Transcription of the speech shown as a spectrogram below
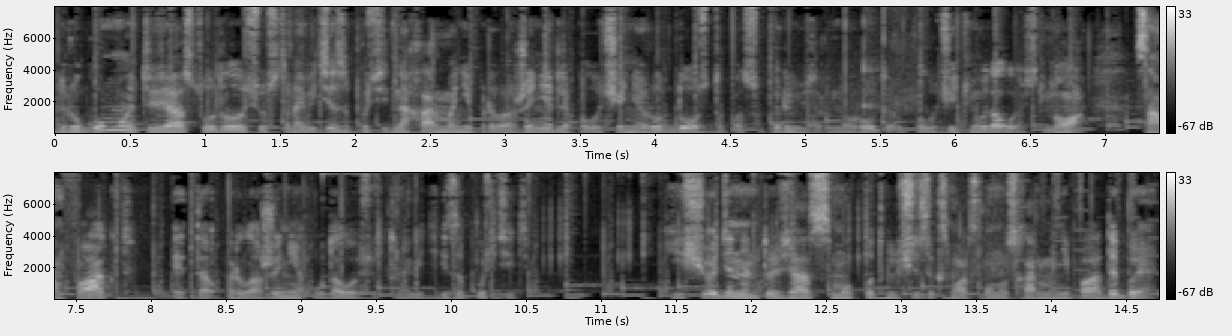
Другому энтузиасту удалось установить и запустить на Harmony приложение для получения root доступа суперюзер, но root получить не удалось. Но сам факт, это приложение удалось установить и запустить. Еще один энтузиаст смог подключиться к смартфону с Harmony по ADB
